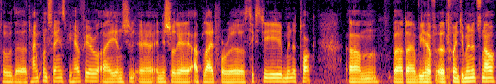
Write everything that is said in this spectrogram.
to the time constraints we have here, I initially, uh, initially applied for a 60-minute talk, um, but uh, we have 20 minutes now.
